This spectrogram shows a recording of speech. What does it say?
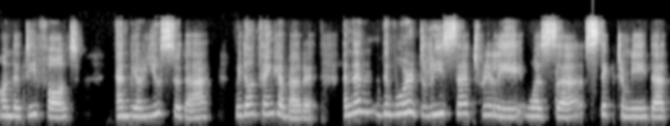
on the default and we are used to that, we don't think about it. And then the word reset really was uh, stick to me that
